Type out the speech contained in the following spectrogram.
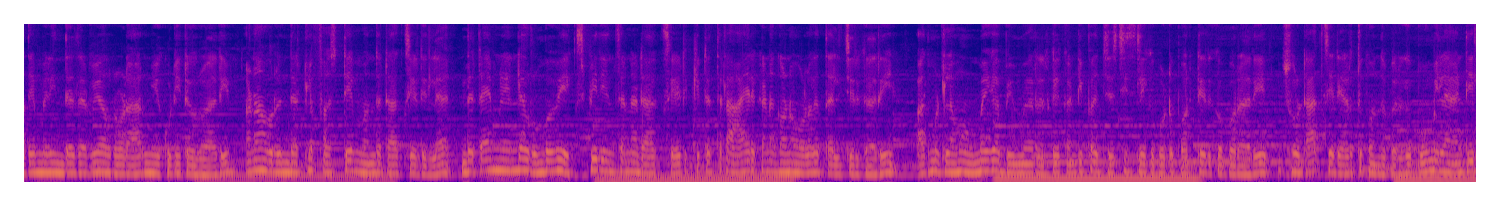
அதே மாதிரி இந்த தடவை அவரோட ஆர்மியை கூட்டிகிட்டு வருவார். ஆனால் அவர் இந்த இடத்துல ஃபர்ஸ்ட் டைம் வந்த டாக் சைடு இல்லை. இந்த டைம் லைனில் ரொம்பவே எக்ஸ்பீரியன்ஸான டாக் சைடு கிட்டத்தட்ட ஆயிரக்கணக்கான உலகத்தை அழிச்சிருக்காரு. அது மட்டும் இல்லாமல் உமேகா பீமர் இருக்கு. கண்டிப்பாக ஜஸ்டிஸ் லீக் போட்டு புரட்டி எடுக்க போகிறாரு ஸோ டாக் சைடு இடத்துக்கு வந்த பிறகு பூமியில் ஆன்டி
